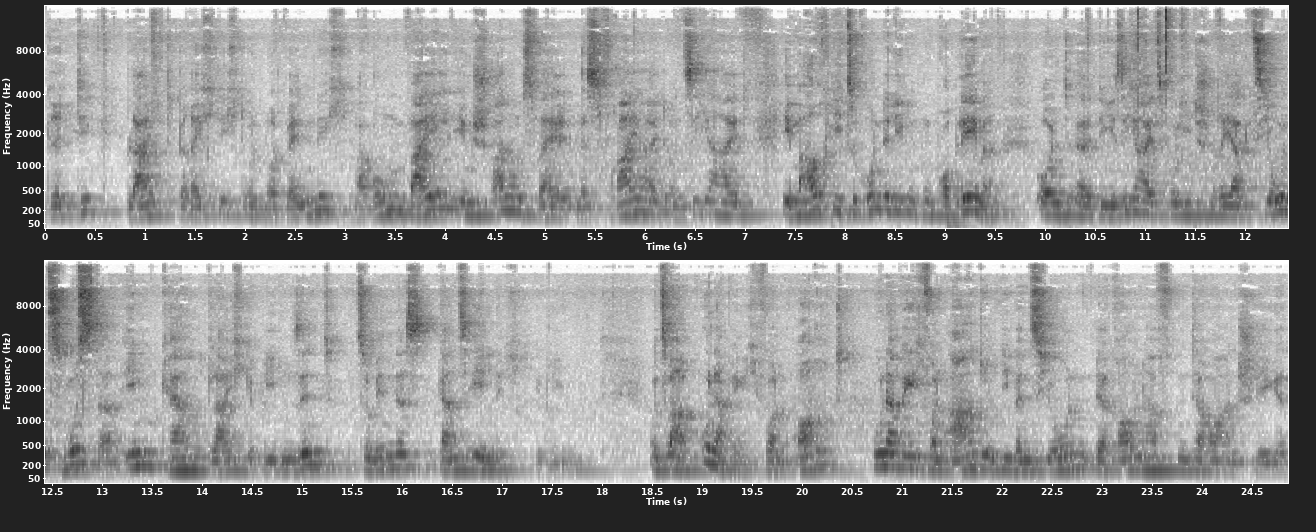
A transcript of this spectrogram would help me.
Kritik bleibt berechtigt und notwendig. Warum? Weil im Spannungsverhältnis Freiheit und Sicherheit eben auch die zugrunde liegenden Probleme und äh, die sicherheitspolitischen Reaktionsmuster im Kern gleich geblieben sind, zumindest ganz ähnlich geblieben. Und zwar unabhängig von Ort, unabhängig von Art und Dimension der grauenhaften Terroranschläge,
